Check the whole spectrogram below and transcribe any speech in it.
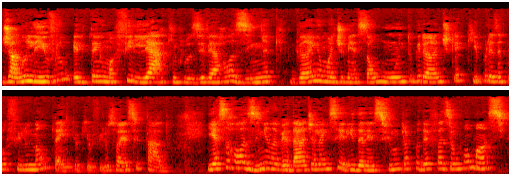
Já no livro, ele tem uma filha, que inclusive é a Rosinha, que ganha uma dimensão muito grande, que aqui, por exemplo, o filho não tem, que aqui o filho só é citado. E essa Rosinha, na verdade, ela é inserida nesse filme para poder fazer um romance,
